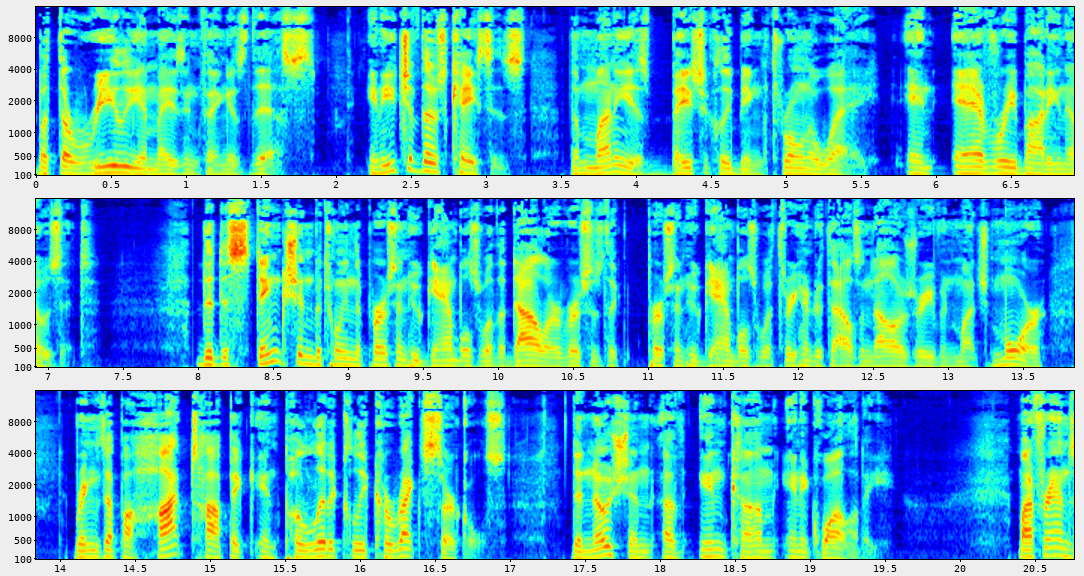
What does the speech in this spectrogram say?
But the really amazing thing is this. In each of those cases, the money is basically being thrown away, and everybody knows it. The distinction between the person who gambles with a dollar versus the person who gambles with $300,000 or even much more brings up a hot topic in politically correct circles the notion of income inequality. My friends,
